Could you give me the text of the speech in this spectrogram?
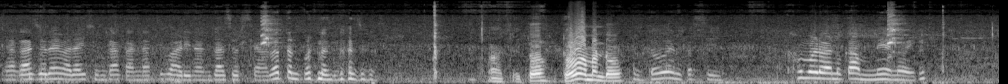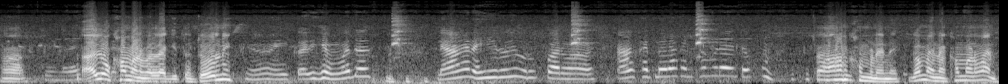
ત્યાં ગાજર આવ્યા રાઈસન કાકા નાખી વાડીના જ ગાજર છે. આ રતન પણ ગાજર. તે ધોવા માંડો. ધોવે ને પછી ખમણવાનું કામ મેન ન હોય. હા. આલુ ખમણમાં લાગી તો. ઢોલની હા એ કરીએ મદદ. ના ને હીરો એવું રૂપારું આવે. આંખ આટલો રાખે ને તો. તો આ ખમણે ને ગમે ને ખમણવા ને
